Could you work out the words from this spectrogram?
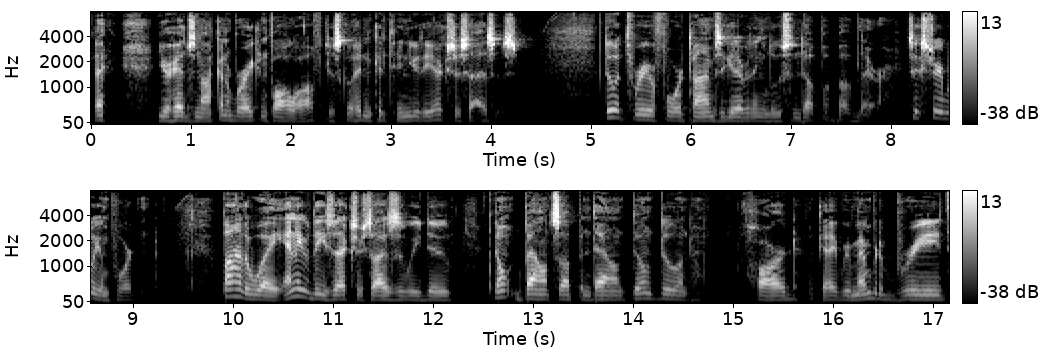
Your head's not going to break and fall off. Just go ahead and continue the exercises. Do it three or four times to get everything loosened up above there. It's extremely important. By the way, any of these exercises we do, don't bounce up and down. Don't do it hard. Okay? Remember to breathe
